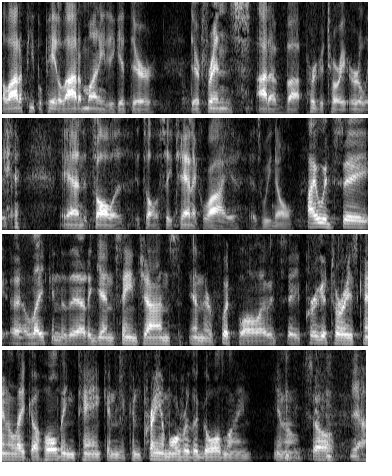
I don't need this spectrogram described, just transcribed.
A lot of people paid a lot of money to get their, their friends out of uh, purgatory early. and it's all, a, it's all a satanic lie, as we know. I would say, uh, liken to that, again, St. John's and their football, I would say purgatory is kind of like a holding tank, and you can pray them over the gold line, you know. So, Yeah,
